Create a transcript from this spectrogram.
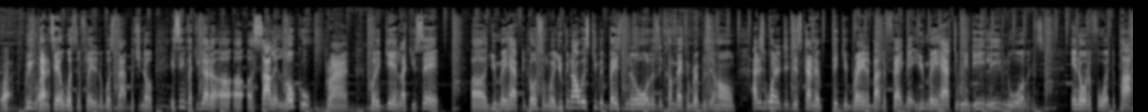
Right. we can Right. kind of tell what's inflated and what's not. But you know, it seems like you got a a, a- solid local grind. But again, like you said, uh, you may have to go somewhere. You can always keep it based in New Orleans and come back and represent home. I just wanted to just kind of pick your brain about the fact that you may have to indeed leave New Orleans in order for it to pop.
